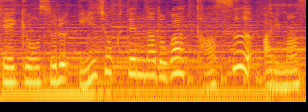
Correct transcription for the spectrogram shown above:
提供する飲食店などが多数あります。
